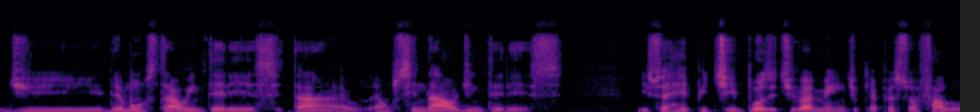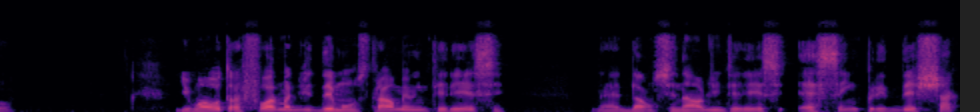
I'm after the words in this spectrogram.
de demonstrar o interesse, tá? É, é um sinal de interesse. Isso é repetir positivamente o que a pessoa falou. E uma outra forma de demonstrar o meu interesse, né, dar um sinal de interesse, é sempre deixar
